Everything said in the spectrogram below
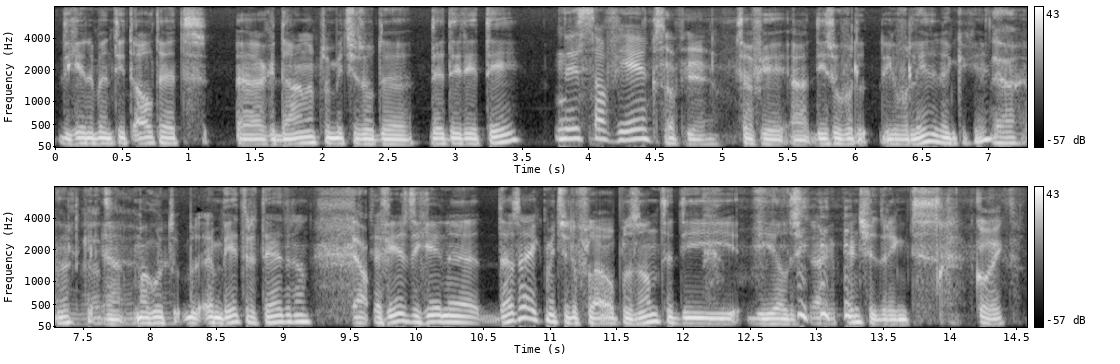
degene bent die het altijd eh, gedaan hebt. Een beetje zo de, de DDT. nee, Xavier. Xavier. Xavier, ja, die is over, die overleden, denk ik. Hè? Ja, inderdaad, ja, Maar goed, een betere tijden dan. Ja. Xavier is degene, dat is eigenlijk een beetje de flauwe plezante die, die heel graag een pintje drinkt. Correct.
